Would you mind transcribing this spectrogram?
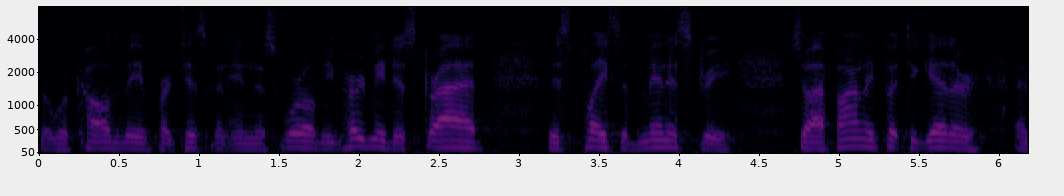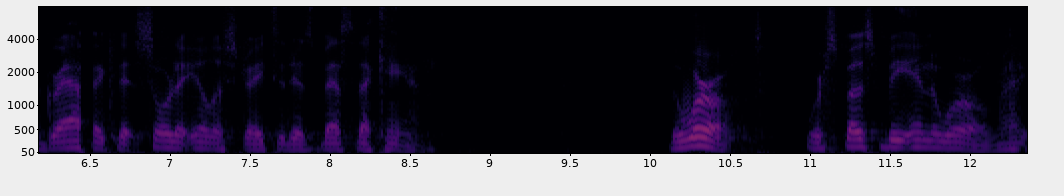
but we're called to be a participant in this world. And you've heard me describe this place of ministry. So I finally put together a graphic that sort of illustrates it as best I can. The world. We're supposed to be in the world, right?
